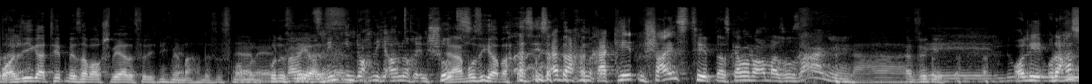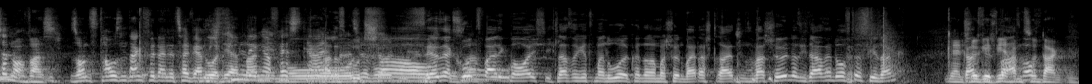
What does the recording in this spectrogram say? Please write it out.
Boah, Liga tippen ist aber auch schwer, das würde ich nicht mehr machen. Das ist momentan nee, Bundesliga. Nimm ihn doch nicht auch noch in Schutz. Ja, muss ich aber. Das ist einfach ein Raketenscheiß-Tipp, das kann man doch auch mal so sagen. Ja, wirklich. Olli, oder hast du noch was? Sonst tausend Dank für deine Zeit. Wir haben Nur dich viel Mann länger festgehalten. Alles als gut. wir Ciao. wollten. Sehr, sehr kurzweilig bei euch. Ich lasse euch jetzt mal in Ruhe, könnt ihr noch mal schön weiter streiten. War schön, dass ich da sein durfte. Vielen Dank. Mensch, Ganz wirklich, wir haben noch. zu danken.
